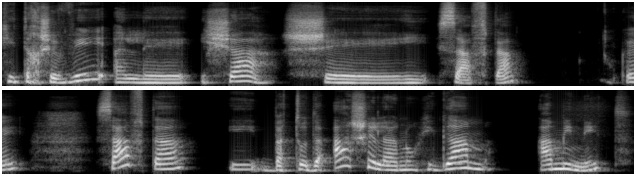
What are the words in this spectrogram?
כי תחשבי על אה, אישה שהיא סבתא, אוקיי? סבתא היא בתודעה שלנו היא גם א-מינית,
